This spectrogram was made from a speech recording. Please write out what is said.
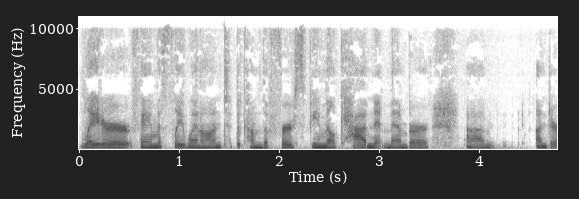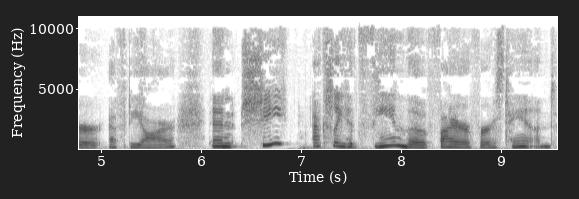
later famously went on to become the first female cabinet member um, under FDR. And she actually had seen the fire firsthand.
